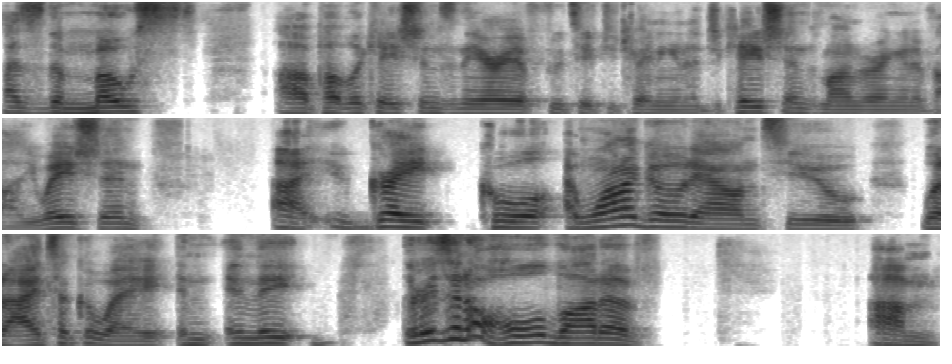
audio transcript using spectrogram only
has the most uh, publications in the area of food safety training and education monitoring and evaluation. Uh, great cool. I want to go down to what i took away and and they there isn't a whole lot of um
